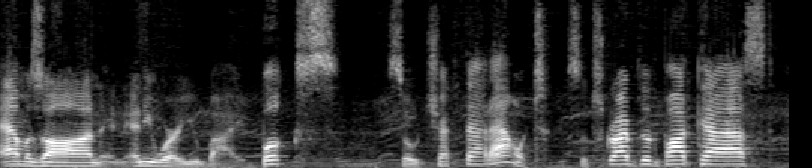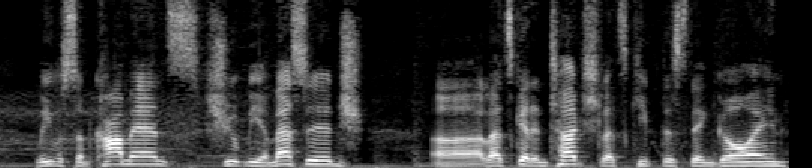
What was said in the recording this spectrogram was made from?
Amazon and anywhere you buy books. So check that out. Subscribe to the podcast. Leave us some comments. Shoot me a message. Uh, let's get in touch. Let's keep this thing going.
